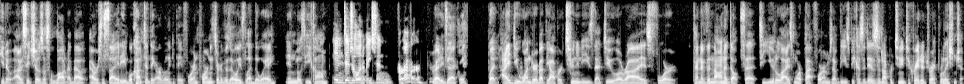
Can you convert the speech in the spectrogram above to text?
you know, obviously it shows us a lot about our society, what content they are willing to pay for. And porn and sort of has always led the way in most ecom. In digital innovation forever. Right, exactly. But I do wonder about the opportunities that do arise for kind of the non adult set to utilize more platforms of these because it is an opportunity to create a direct relationship.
